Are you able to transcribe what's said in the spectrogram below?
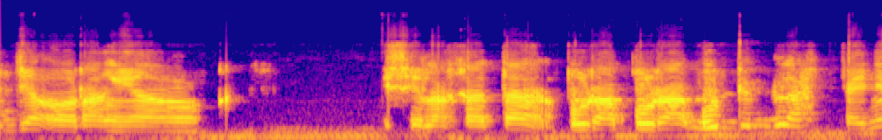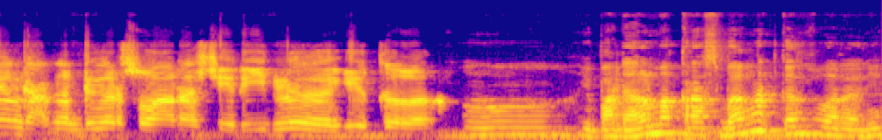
aja orang yang istilah kata pura-pura budeg lah kayaknya nggak ngedenger suara sirine gitu loh. Oh, ya padahal mah keras banget kan suaranya.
